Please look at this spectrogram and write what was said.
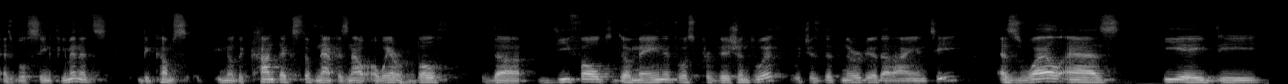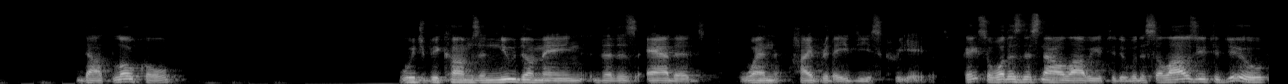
as we'll see in a few minutes, becomes, you know, the context of NAP is now aware of both the default domain it was provisioned with, which is that nerdio.int, as well as EAD.local, which becomes a new domain that is added when hybrid AD is created. Okay, so what does this now allow you to do? What this allows you to do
